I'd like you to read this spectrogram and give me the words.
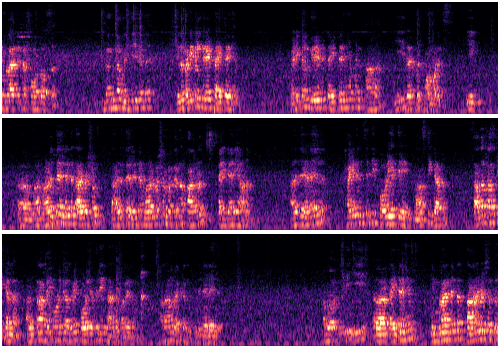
ഇംപ്ലാന്റിന്റെ ഫോട്ടോസ് ഇതെന്താ മെറ്റീരിയൽ ഇത് medical grade titanium medical grade ടൈറ്റാനിയമിൽ ആണ് ഈ രണ്ട് കോമ്പണൻസ് ഈ അടുത്ത എല്ലിന്റെ താഴ്വശം താഴത്തെ എല്ലിന്റെ മേൽവശം വെക്കുന്ന ഭാഗങ്ങൾ ടൈറ്റാനിയം ആണ്. അതിന്റെ ഇടയിൽ ഹൈ ഡെൻസിറ്റി പോളിയത്തിലീൻ പ്ലാസ്റ്റിക് ആണ്. സാധാ പ്ലാസ്റ്റിക് അല്ല ultra high molecular weight polyethylene എന്നാണ് പറയുന്നത്. അതാണ് വെക്കുന്നത് ഇതിന്റെ ഇടയിൽ. അപ്പോൾ ഇത് ഈ ടൈറ്റാനിയം ഇംപ്ലാന്റിന്റെ താഴ്വശത്ത്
